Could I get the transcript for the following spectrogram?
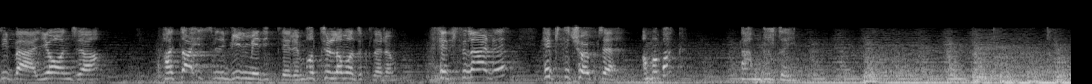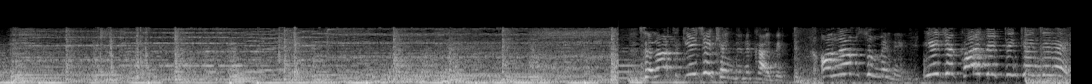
Sibel, Yonca. Hatta ismini bilmediklerim, hatırlamadıklarım. Hepsi nerede? Hepsi çöpte. Ama bak ben buradayım. Kaybettin. Anlıyor musun beni? İyice kaybettin kendini.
